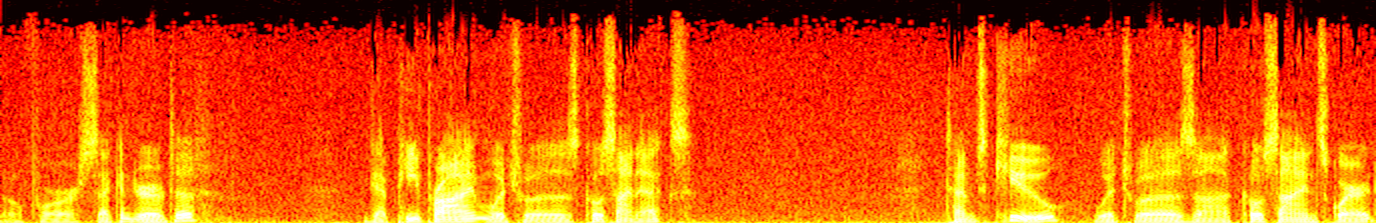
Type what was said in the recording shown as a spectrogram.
So for second derivative, we got p prime, which was cosine x, times q, which was uh, cosine squared,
